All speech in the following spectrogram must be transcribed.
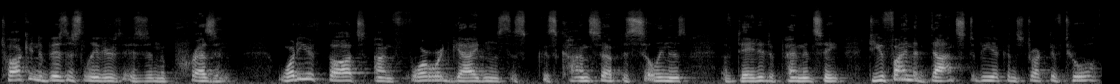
Talking to business leaders is in the present. What are your thoughts on forward guidance, this, this concept, this silliness of data dependency? Do you find the dots to be a constructive tool?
